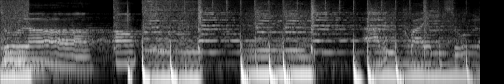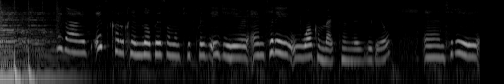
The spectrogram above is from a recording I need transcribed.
too long. Hey guys, it's Cuddlekins Plays Someone P Plays AJ here, and today, welcome back to another video. And today,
